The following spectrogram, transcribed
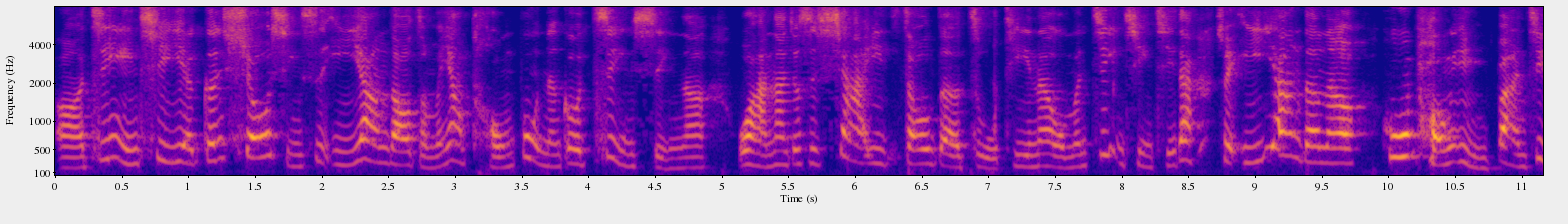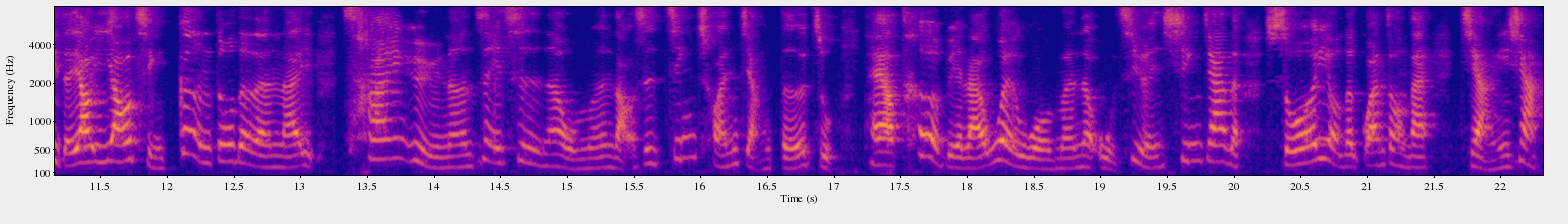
呃，经营企业跟修行是一样的哦。怎么样同步能够进行呢？哇，那就是下一周的主题呢，我们敬请期待。所以一样的呢，呼朋引伴，记得要邀请更多的人来参与呢。这次呢，我们老师金传奖得主，他要特别来为我们的五次元新家的所有的观众来讲一下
